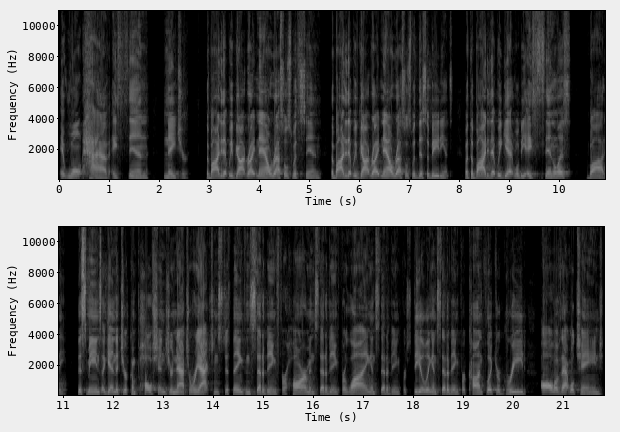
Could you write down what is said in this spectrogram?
It won't have a sin nature. The body that we've got right now wrestles with sin. The body that we've got right now wrestles with disobedience. But the body that we get will be a sinless body. This means, again, that your compulsions, your natural reactions to things, instead of being for harm, instead of being for lying, instead of being for stealing, instead of being for conflict or greed, all of that will change.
